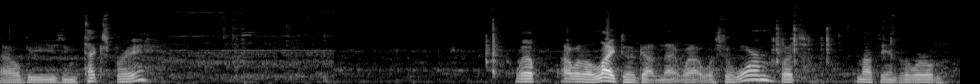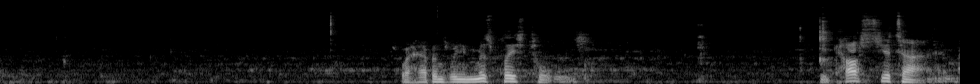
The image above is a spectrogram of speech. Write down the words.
I will be using Techspray. Well, I would have liked to have gotten that while it was still warm, but not the end of the world. What happens when you misplace tools. It costs you time.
